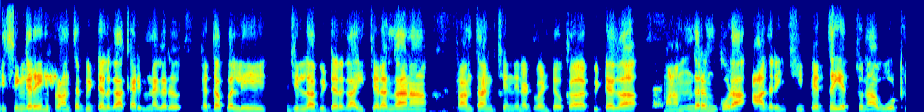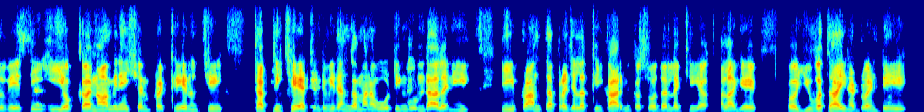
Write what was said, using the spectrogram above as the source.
ఈ సింగరేణి ప్రాంత బిడ్డలుగా కరీంనగర్ పెద్దపల్లి జిల్లా బిడ్డలుగా ఈ తెలంగాణ ప్రాంతానికి చెందినటువంటి ఒక బిడ్డగా మనందరం కూడా ఆదరించి పెద్ద ఎత్తున ఓట్లు వేసి ఈ యొక్క నామినేషన్ ప్రక్రియ నుంచి తప్పించేటువంటి విధంగా మన ఓటింగ్ ఉండాలని ఈ ప్రాంత ప్రజలకి కార్మిక సోదరులకి అలాగే యువత అయినటువంటి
